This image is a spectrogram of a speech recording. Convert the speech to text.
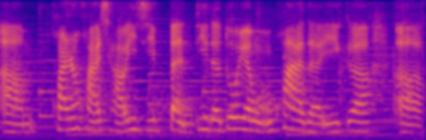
啊华人华侨以及本地的多元文化的一个呃。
